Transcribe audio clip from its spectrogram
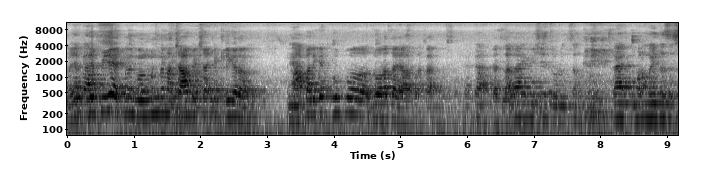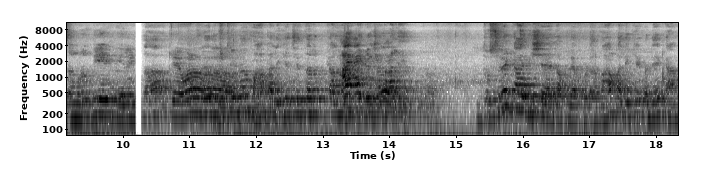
म्हणजे ते पी आहेत म्हणजे म्हणून ना चहापेक्षा किटली गरम. महापालिकेत खूप जोरात आहे हा प्रकार. त्यातला. एक विषय जोडून सांगतो. काय तुम्हाला माहीत असेल समृद्धी केवळ, दृष्टीनं महापालिकेचे तर. आली. दुसरे काय विषय आहेत आपल्या पुढं? महापालिकेमध्ये काम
